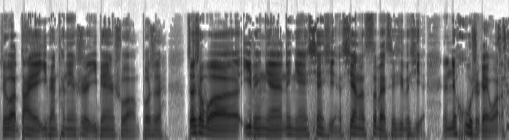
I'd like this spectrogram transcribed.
结果大爷一边看电视一边说：“不是，这是我一零年那年献血献了四百 cc 的血，人家护士给我的。”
